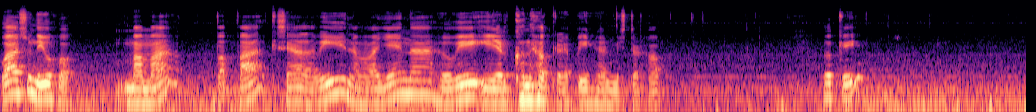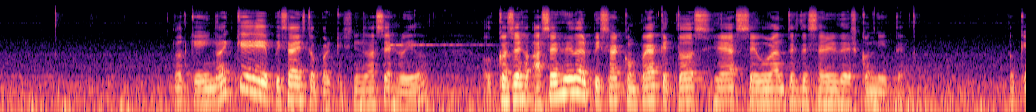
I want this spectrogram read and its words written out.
Wow, es un dibujo. Mamá, papá, que sea David, la mamá llena, Ruby y el conejo creepy, el Mr. Hop. Ok. Ok, no hay que pisar esto porque si no hace ruido. Consejo, hacer ruido al pisar comprueba que todo sea seguro antes de salir de escondite. Ok.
